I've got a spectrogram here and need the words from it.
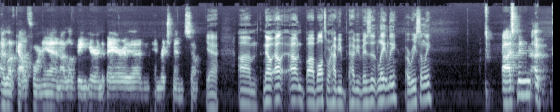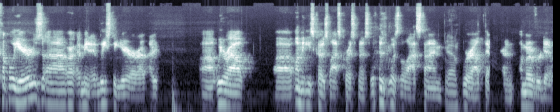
I love California and I love being here in the Bay Area and in Richmond. So Yeah. Um, now out out in uh, Baltimore, have you have you visited lately or recently? Uh, it's been a couple of years, uh, or I mean, at least a year. I, I, uh, we were out uh, on the East Coast last Christmas. Was, was the last time Yeah, we were out there, and I'm overdue.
